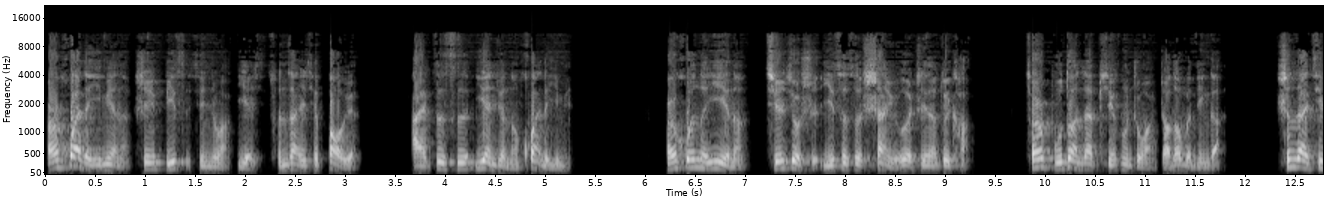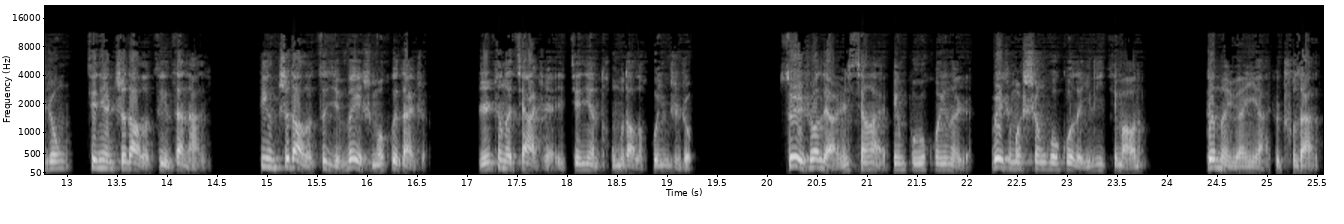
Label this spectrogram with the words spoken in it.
而坏的一面呢，是因为彼此心中啊也存在一些抱怨、矮、自私、厌倦等坏的一面。而婚姻的意义呢，其实就是一次次善与恶之间的对抗，从而不断在平衡中啊找到稳定感，身在其中，渐渐知道了自己在哪里，并知道了自己为什么会在这，人生的价值也渐渐同步到了婚姻之中。所以说，两人相爱并步入婚姻的人，为什么生活过得一地鸡毛呢？根本原因啊，就出在了，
